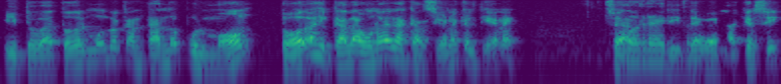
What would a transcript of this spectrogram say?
y tú a todo el mundo cantando pulmón todas y cada una de las canciones que él tiene. O sea, de, verdad que sí.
